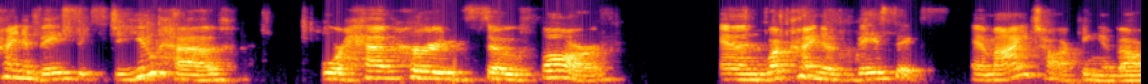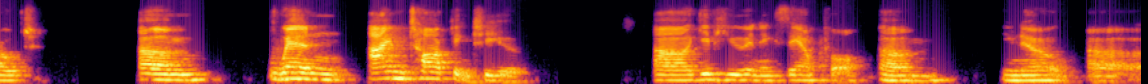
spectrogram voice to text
kind of basics do you have or have heard so far and what kind of basics am I talking about um, when I'm talking to you. I'll give you an example. Um, you know, uh,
